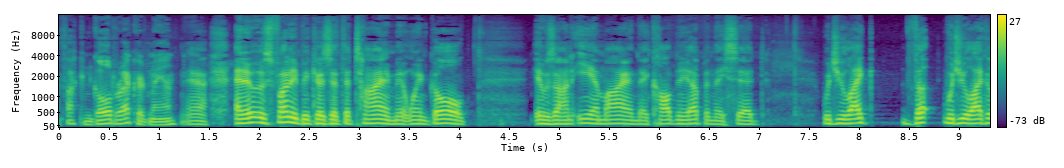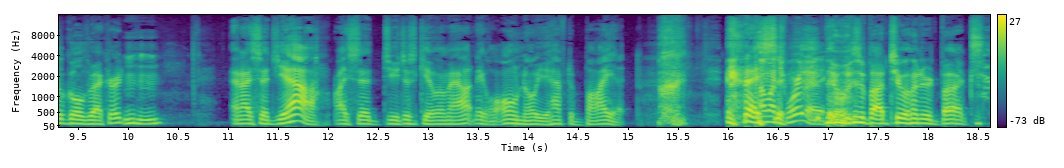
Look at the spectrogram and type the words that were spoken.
fucking gold record, man. Yeah, and it was funny because at the time it went gold. it was on EMI, and they called me up and they said, "Would you like the? Would you like a gold record?" Mm-hmm. And I said, "Yeah." I said, "Do you just give them out?" And they go, "Oh no, you have to buy it." How much were they? There was about two hundred bucks.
